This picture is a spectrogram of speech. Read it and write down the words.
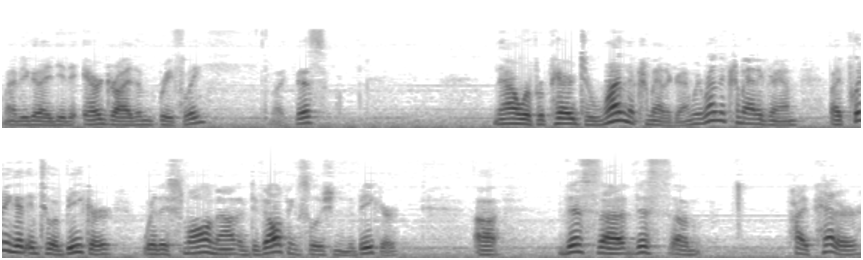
Might be a good idea to air dry them briefly, like this. Now we're prepared to run the chromatogram. We run the chromatogram by putting it into a beaker with a small amount of developing solution in the beaker. Uh, this uh, this um, pipetter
